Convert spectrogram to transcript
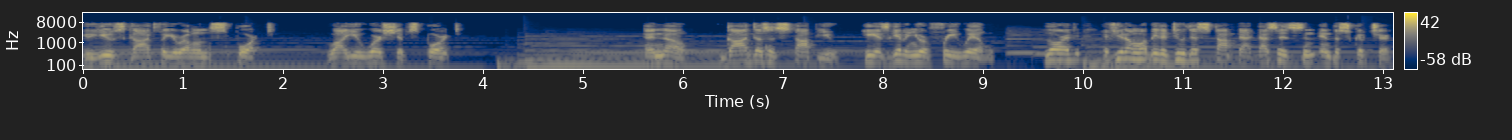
You use God for your own sport while you worship sport. And no, God doesn't stop you. He has given you a free will. Lord, if you don't want me to do this, stop that. That's in, in the scripture.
